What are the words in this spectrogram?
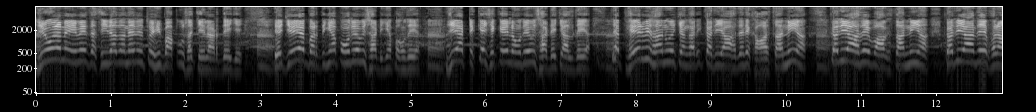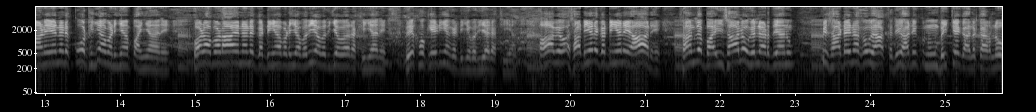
ਜੇ ਉਹਨਾਂ ਨੇ ਐਵੇਂ ਦੱਸੀਦਾ ਤਾਂ ਉਹਨਾਂ ਨੇ ਤੁਸੀਂ ਬਾਪੂ ਸੱਚੇ ਲੜਦੇ ਜੇ। ਇਹ ਜੇ ਇਹ ਵਰਦੀਆਂ ਪਾਉਂਦੇ ਉਹ ਵੀ ਸਾਡੀਆਂ ਪਾਉਂਦੇ ਆ। ਜੇ ਆ ਟਿੱਕੇ ਛਿੱਕੇ ਲਾਉਂਦੇ ਉਹ ਵੀ ਸਾਡੇ ਚੱਲਦੇ ਆ। ਤੇ ਫਿਰ ਵੀ ਸਾਨੂੰ ਇਹ ਚੰਗਾ ਨਹੀਂ ਕਦੀ ਆਖਦੇ ਨੇ ਖਾਲਸਤਾਨੀ ਆ ਕਦੀ ਆਖਦੇ ਪਾਕਿਸਤਾਨੀ ਆ ਕਦੀ ਆਖਦੇ ਫਲਾਣੇ ਇਹਨਾਂ ਨੇ ਕੋਠੀਆਂ ਬੜੀਆਂ ਪਾਈਆਂ ਨੇ। ਬੜਾ ਬੜਾ ਇਹਨਾਂ ਨੇ ਗੱਡੀਆਂ ਬੜੀਆਂ ਵਧੀਆ ਵਧੀਆ ਰੱਖੀਆਂ ਨੇ। ਵੇਖੋ ਕਿਹੜੀਆਂ ਗੱਡੀਆਂ ਵਧੀਆ ਰੱਖੀਆਂ। ਆ ਸਾਡੀਆਂ ਨੇ ਗੱਡੀਆਂ ਨੇ ਆ ਨੇ। ਸਾਨੂੰ ਤਾਂ 22 ਸਾਲ ਹੋ ਗਏ ਲੜਦਿਆਂ ਨੂੰ ਵੀ ਸਾਡੇ ਨਾਲ ਕੋਈ ਹੱਕ ਦੇ ਸਾਡੇ ਕਾਨੂੰਨ ਬਈ ਕੇ ਗੱਲ ਕਰ ਲੋ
